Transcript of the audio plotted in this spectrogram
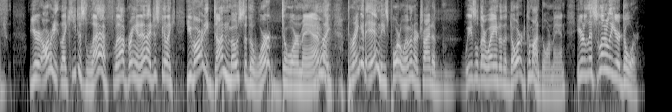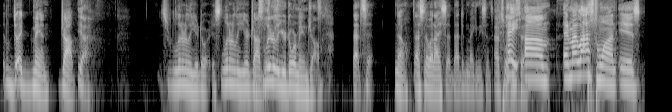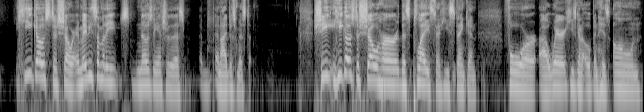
You're already like he just left without bringing it in. I just feel like you've already done most of the work, doorman. Yeah. Like bring it in. These poor women are trying to weasel their way into the door. Come on, doorman. You're it's literally your door, D- man. Job. yeah, It's literally your door. It's literally your job. it's literally your doorman job. That's it. No, that's not what I said. That didn't make any sense. That's what hey, he said. um, and my last one is he goes to show her, and maybe somebody knows the answer to this, and I just missed it. She he goes to show her this place that he's thinking for uh, where he's going to open his own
